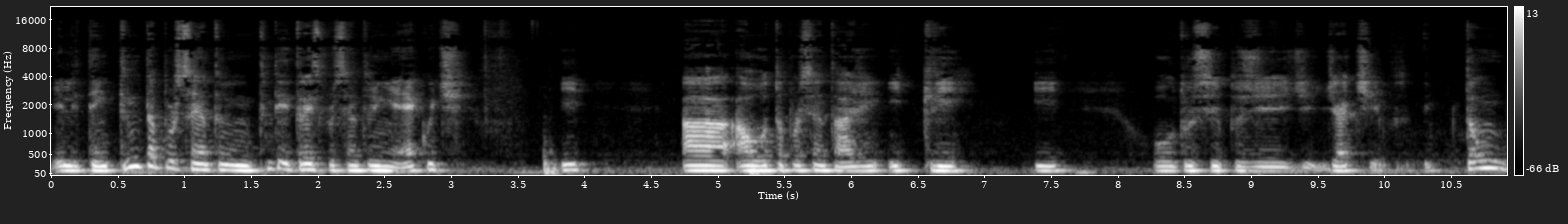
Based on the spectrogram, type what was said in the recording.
Ele tem 30%, em, 33% em equity e a, a outra porcentagem em CRI e outros tipos de, de, de ativos. Então,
